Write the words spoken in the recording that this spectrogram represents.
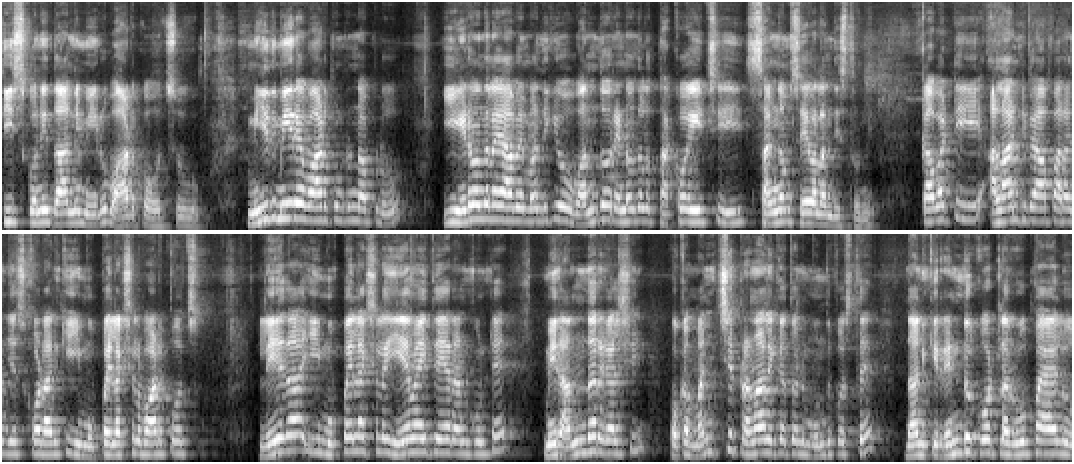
తీసుకొని దాన్ని మీరు వాడుకోవచ్చు. మీది మీరే వాడుకుంటున్నప్పుడు ఈ ఏడు వందల యాభై మందికి ఓ వందో రెండు వందలు తక్కువ ఇచ్చి సంఘం సేవలు అందిస్తుంది. కాబట్టి అలాంటి వ్యాపారం చేసుకోవడానికి ఈ ముప్పై లక్షలు వాడుకోవచ్చు. లేదా ఈ ముప్పై లక్షలు ఏమైతే అని అనుకుంటే మీరు అందరు కలిసి ఒక మంచి ప్రణాళికతో ముందుకొస్తే దానికి రెండు కోట్ల రూపాయలు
